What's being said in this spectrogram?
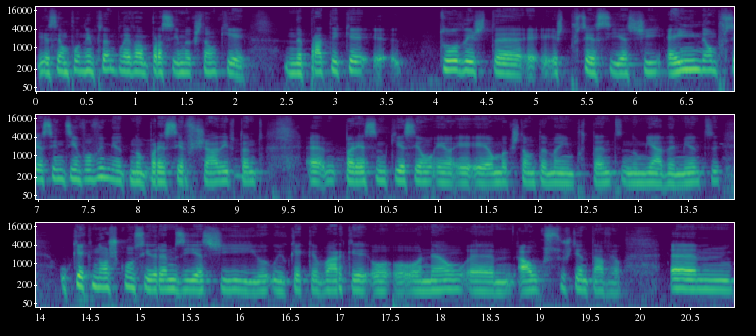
E esse é um ponto importante que leva à próxima questão, que é, na prática, eh, todo este, este processo ESG ainda é um processo em desenvolvimento, não parece ser fechado e, portanto, eh, parece-me que essa é, é, é, uma questão também importante, nomeadamente o que é que nós consideramos ESG e o, o que é que abarca ou, ou não um, eh, algo sustentável. Um,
